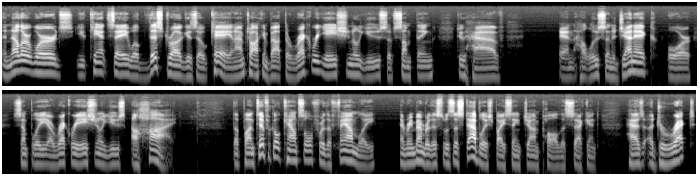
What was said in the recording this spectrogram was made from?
in other words, you can't say, well, this drug is okay. And I'm talking about the recreational use of something to have an hallucinogenic or simply a recreational use, a high. The Pontifical Council for the Family, and remember this was established by St. John Paul II, has a direct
